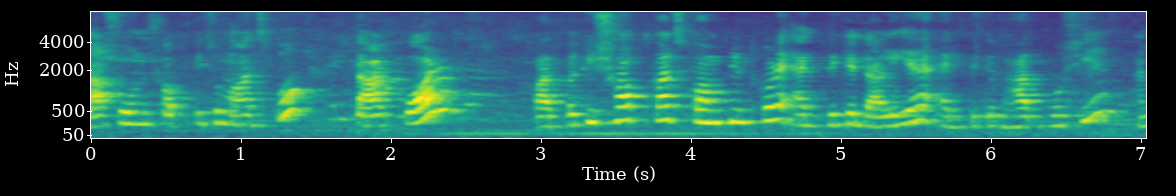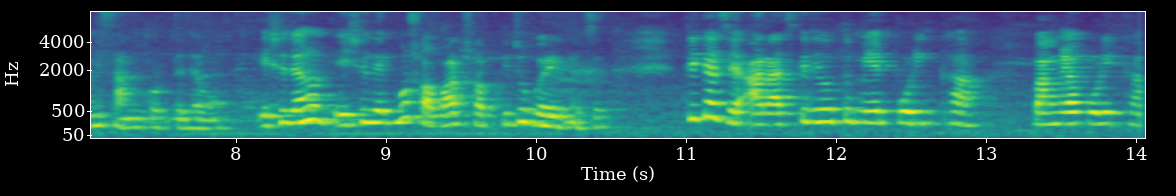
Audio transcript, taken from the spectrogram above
বাসন সব কিছু মাজবো, তারপর বাদ বাকি সব কাজ কমপ্লিট করে একদিকে ডালিয়া, একদিকে ভাত বসিয়ে আমি স্নান করতে যাব। এসে যেন, এসে দেখব সবার সব কিছু হয়ে গেছে। ঠিক আছে? আর আজকে যেহেতু মেয়ের পরীক্ষা, বাংলা পরীক্ষা,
